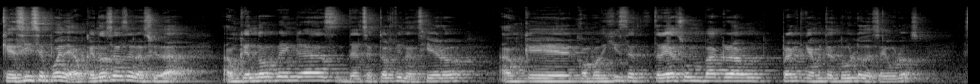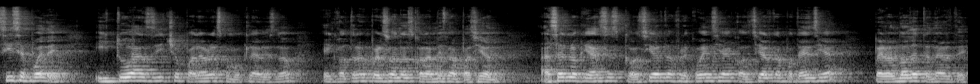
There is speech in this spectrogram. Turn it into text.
que sí se puede, aunque no seas de la ciudad, aunque no vengas del sector financiero, aunque como dijiste traías un background prácticamente nulo de seguros, sí se puede. Y tú has dicho palabras como claves, ¿no? Encontrar personas con la misma pasión, hacer lo que haces con cierta frecuencia, con cierta potencia, pero no detenerte.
